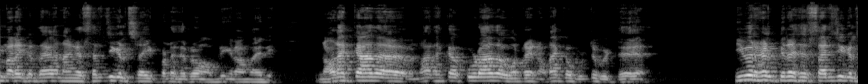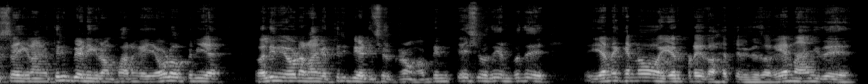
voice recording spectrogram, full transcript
மறைக்கிறதாக நாங்கள் சர்ஜிக்கல் ஸ்ட்ரைக் பண்ணுகிறோம் அப்படிங்கிற மாதிரி. நடக்காத நடக்கக்கூடாத ஒன்றை நடக்க விட்டு விட்டு இவர்கள் பிறகு சர்ஜிக்கல் ஸ்ட்ரைக் நாங்கள் திருப்பி அடிக்கிறோம் பாருங்க. எவ்வளோ பெரிய வலிமையோட நாங்கள் திருப்பி அடிச்சிருக்கிறோம் அப்படின்னு பேசுவது என்பது எனக்கு இன்னும் ஏற்புடையதாக தெரியுது சார். ஏன்னா இது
